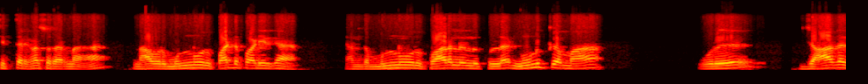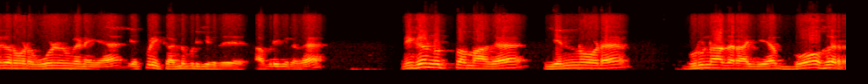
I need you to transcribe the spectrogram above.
சித்தர் என்ன சொல்றாருன்னா நான் ஒரு முந்நூறு பாட்டு பாடியிருக்கேன். அந்த முந்நூறு பாடல்களுக்குள்ள நுணுக்கமா ஒரு ஜாதகரோட ஊழ்வினைய எப்படி கண்டுபிடிக்கிறது அப்படிங்கிறத மிக நுட்பமாக என்னோட குருநாதராகிய போகர்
